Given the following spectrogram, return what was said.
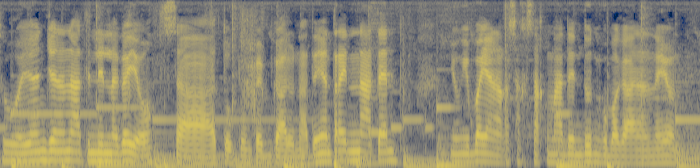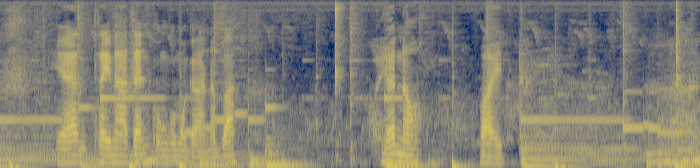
So, ayan, dyan na natin linagay oh, sa 2.5 gallon natin. Yan, try na natin. Yung iba yan, nakasaksak na din dun, gumagana na yon. Yan, try natin kung gumagana ba. Ayan oh, white. Yan.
